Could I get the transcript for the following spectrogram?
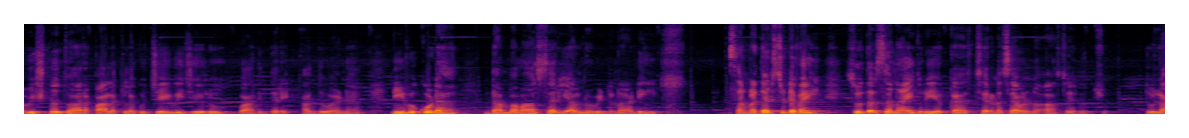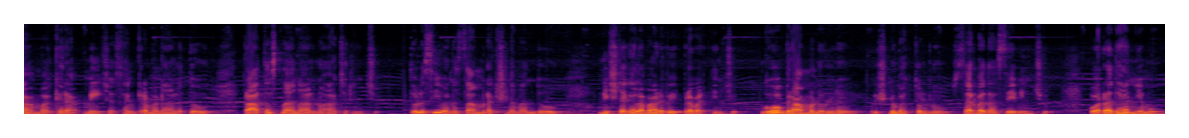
విష్ణు ద్వారా పాలకులకు జైవిజయులు వారిద్దరే. అందువలన నీవు కూడా దంభమాశ్చర్యాలను విడనాడి సమదర్శుడవై సుదర్శనాయుధుడి యొక్క చరణసేవలను ఆచరించు తుల మకర మేష సంక్రమణాలతో ప్రాతస్నానాలను ఆచరించు. తులసీవన సంరక్షణ మందు నిష్టగలవాడిపై ప్రవర్తించు. గో బ్రాహ్మణులను విష్ణు భక్తులను సర్వదా సేవించు. కొర్రధాన్యము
